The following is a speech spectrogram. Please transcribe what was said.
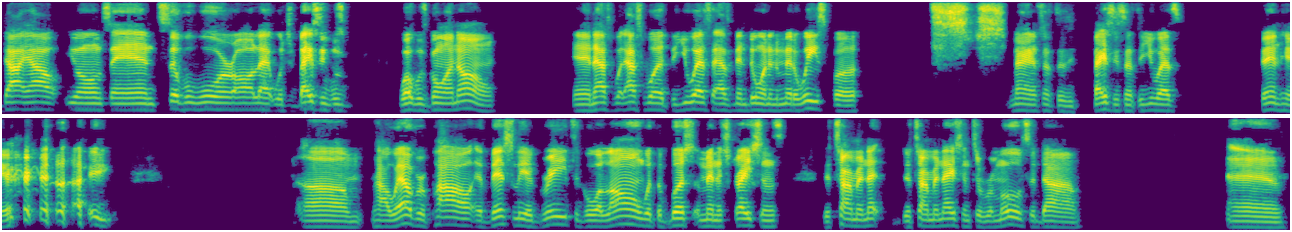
die out, you know what I'm saying? Civil war, all that, which basically was what was going on. And that's what, that's what the U.S. has been doing in the Middle East for, man, since the, basically since the U.S. been here. like, um, however, Powell eventually agreed to go along with the Bush administration's determina- determination to remove Saddam. And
